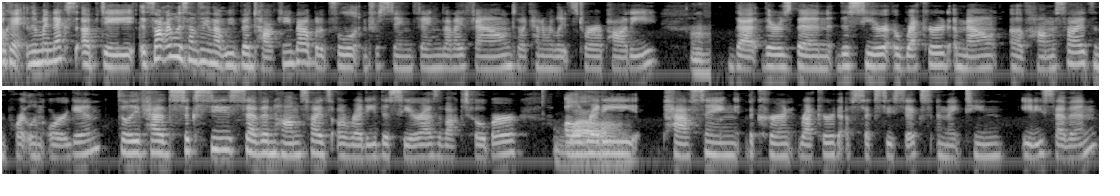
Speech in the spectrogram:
Okay, and then my next update, it's not really something that we've been talking about, but it's a little interesting thing that I found that kind of relates to our potty. Mhm. That there's been this year a record amount of homicides in Portland, Oregon. So they've had 67 homicides already this year as of October, already passing the current record of 66 in 1987.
